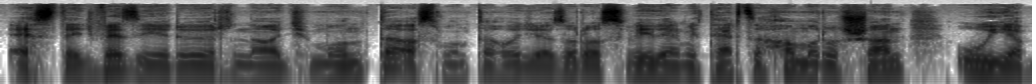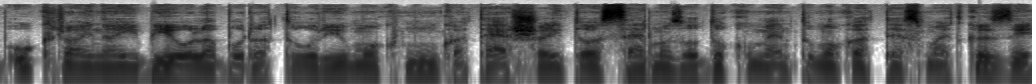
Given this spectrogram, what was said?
Ezt egy vezérőr nagy mondta, azt mondta, hogy az orosz védelmi tárca hamarosan újabb ukrajnai biolaboratóriumok munkatársaitól származó dokumentumokat tesz majd közzé.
